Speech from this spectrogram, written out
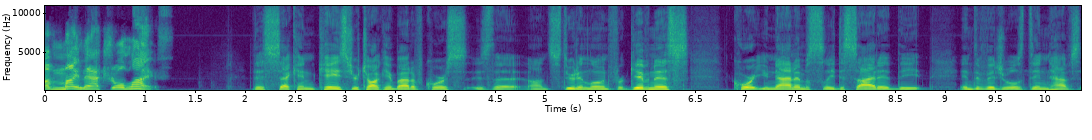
of my natural life. This second case you're talking about, of course, is the on student loan forgiveness. Court unanimously decided the individuals didn't have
